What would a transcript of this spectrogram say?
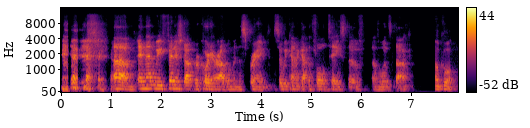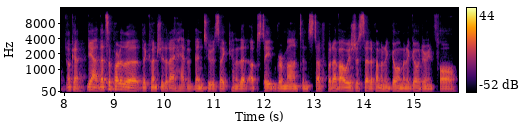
um, and then we finished up recording our album in the spring so we kind of got the full taste of of woodstock Oh, cool. Okay. Yeah, that's a part of the the country that I haven't been to is like kind of that upstate Vermont and stuff. But I've always just said if I'm gonna go, I'm gonna go during fall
